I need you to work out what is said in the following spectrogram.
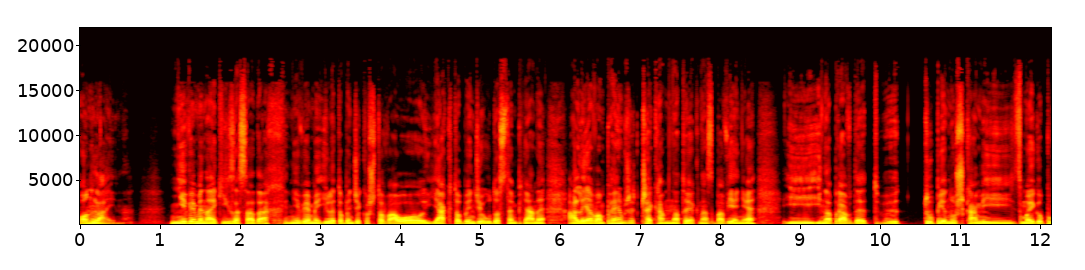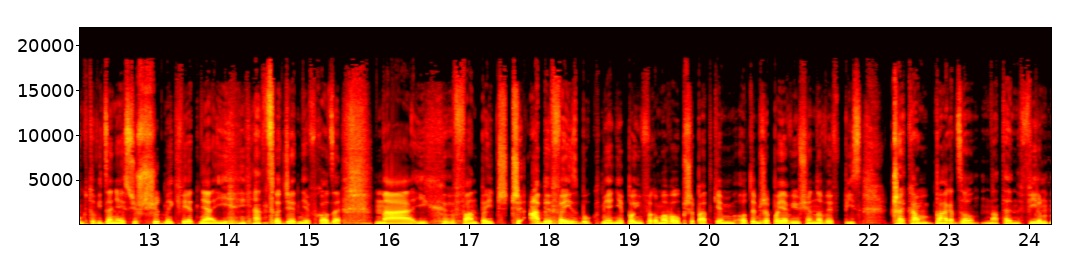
online. Nie wiemy na jakich zasadach, nie wiemy ile to będzie kosztowało, jak to będzie udostępniane, ale ja wam powiem, że czekam na to jak na zbawienie i, i naprawdę tupie nóżkami. Z mojego punktu widzenia jest już 7 kwietnia i ja codziennie wchodzę na ich fanpage, czy aby Facebook mnie nie poinformował przypadkiem o tym, że pojawił się nowy wpis. Czekam bardzo na ten film.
